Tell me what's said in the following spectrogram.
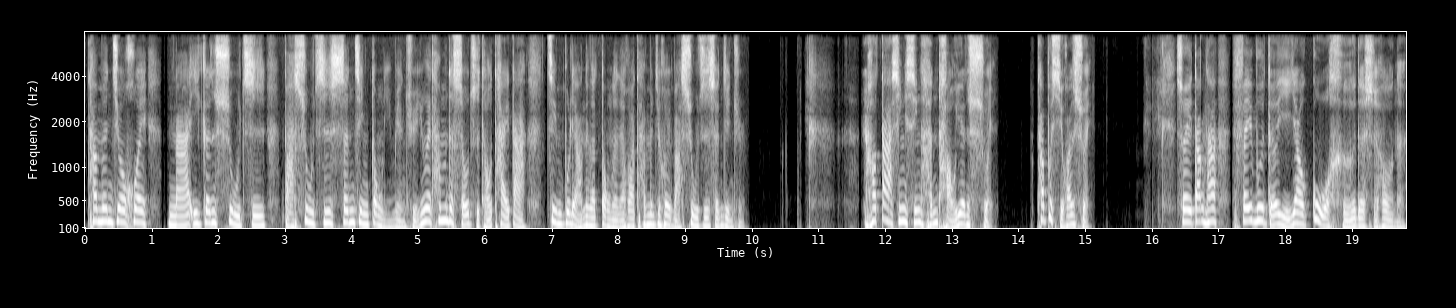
他们就会拿一根树枝，把树枝伸进洞里面去，因为他们的手指头太大，进不了那个洞了的话，他们就会把树枝伸进去。然后大猩猩很讨厌水。他不喜欢水，所以当他非不得已要过河的时候呢，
